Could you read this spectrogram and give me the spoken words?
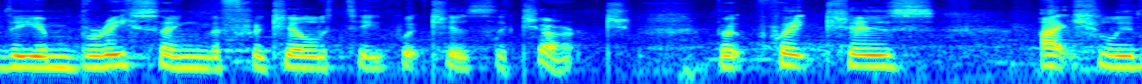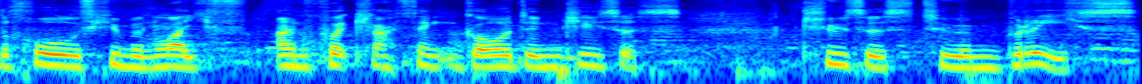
the embracing the fragility which is the church, but which is actually the whole of human life, and which I think God and Jesus chooses to embrace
